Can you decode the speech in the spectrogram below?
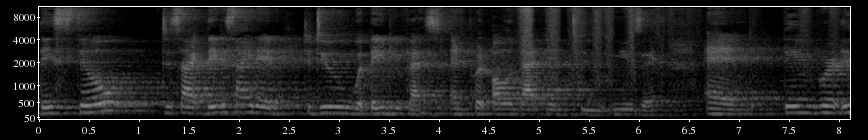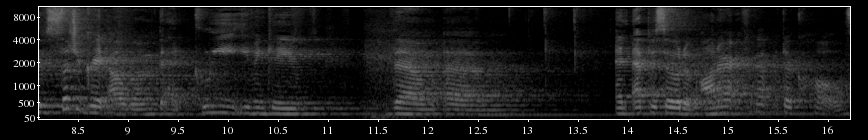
they still decide they decided to do what they do best and put all of that into music. And they were it was such a great album that Glee even gave them um, an episode of honor. I forgot what they're called.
